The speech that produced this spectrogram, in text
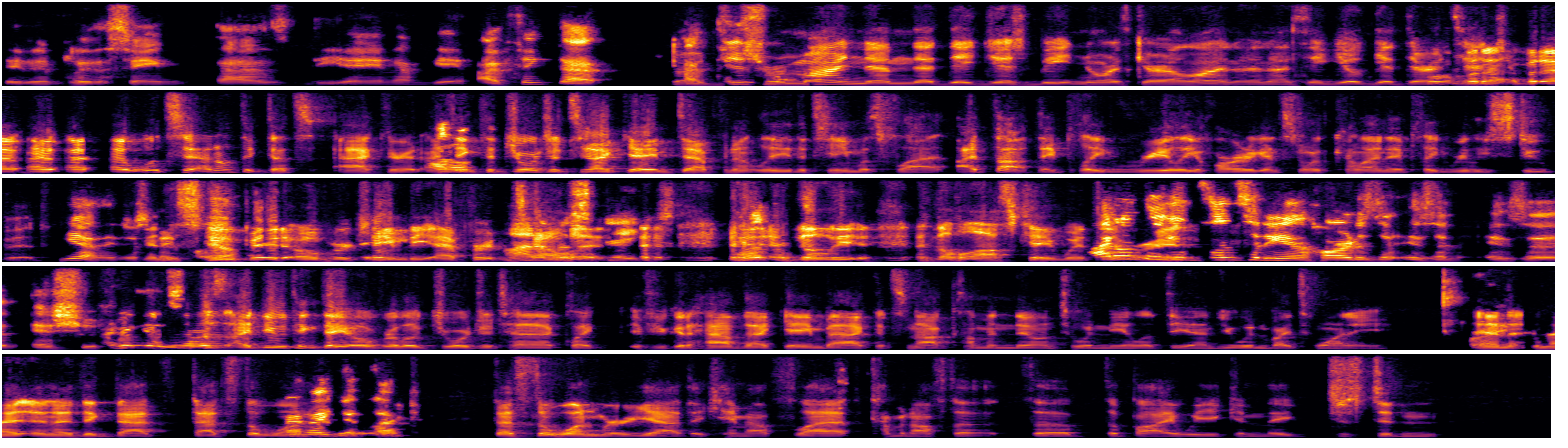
They didn't play the same as the A and M game. I think that Uh, just remind them that they just beat North Carolina, and I think you'll get their Well, but I, attention. but I, I, I would say I don't think that's accurate. I I, think the Georgia Tech game definitely the team was flat. I thought they played really hard against North Carolina. They played really stupid, yeah, they just and the made stupid overcame the effort and Lot of talent, mistakes. and, the and the loss came with. I don't right? think intensity and heart is a, is an is an issue I think it was. I do think they overlooked Georgia Tech. Like if you could have that game back, it's not coming down to a kneel at the end. You win by twenty, and and I, and I think that that's the one. And I where, get that. like, that's the one where yeah, they came out flat coming off the the the bye week, and they just didn't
